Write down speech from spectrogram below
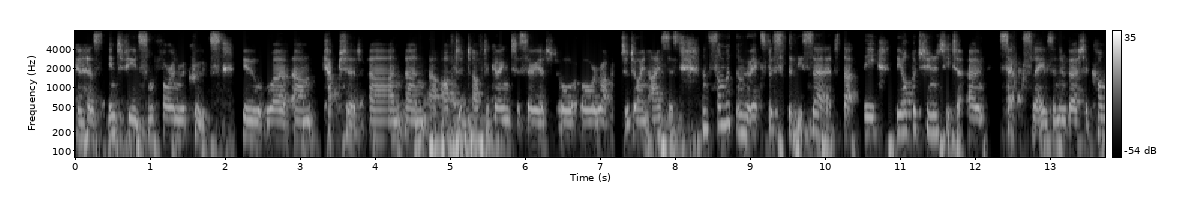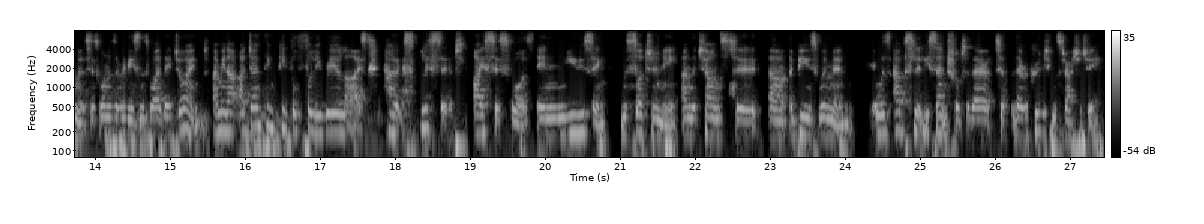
has interviewed some foreign recruits who were um, captured and, and, after after going to Syria or, or Iraq to join ISIS, and some of them have explicitly said that the the opportunity to own sex slaves in inverted commas is one of the reasons why they joined. I mean, I, I don't think people fully realize how explicit ISIS was in using misogyny and the chance to uh, abuse women. It was absolutely central to their to their recruiting strategy.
